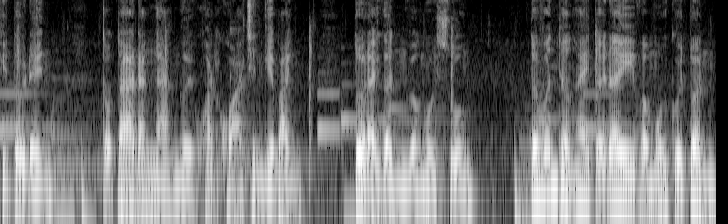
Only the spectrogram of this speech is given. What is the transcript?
khi tôi đến. Cậu ta đang ngả người khoan khoái trên ghế bành. Tôi lại gần và ngồi xuống. Tôi vẫn thường hay tới đây vào mỗi cuối tuần,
